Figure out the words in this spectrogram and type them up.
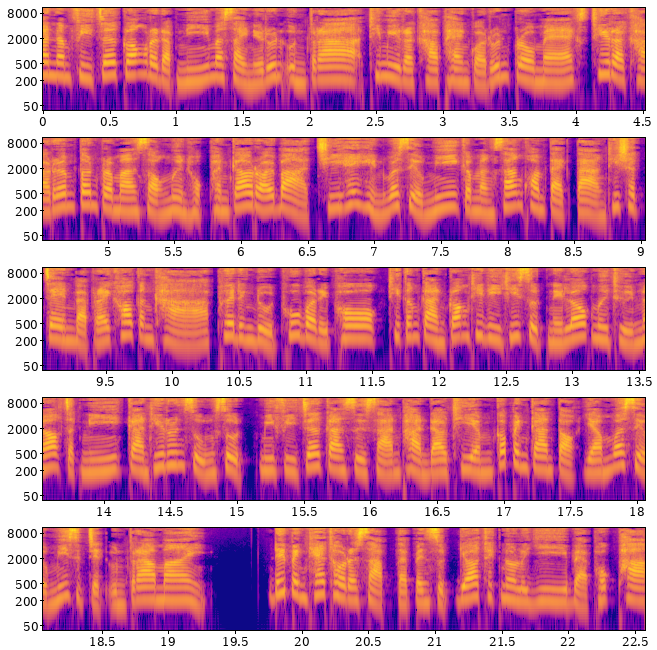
การนำฟีเจอร์กล้องระดับนี้มาใส่ในรุ่นอุลตร้าที่มีราคาแพงกว่ารุ่น Pro Max ที่ราคาเริ่มต้นประมาณ 26,900 บาท ชี้ให้เห็นว่าเสี่ยมี่กำลังสร้างความแตกต่างที่ชัดเจนแบบไร้ข้อกังขา เพื่อดึงดูดผู้บริโภคที่ต้องการกล้องที่ดีที่สุดในโลกมือถือนอกจากนี้ การที่รุ่นสูงสุด มีฟีเจอร์การสื่อสารผ่านดาวเทียม ก็เป็นการตอกย้ำว่าเสี่ยมี่17 Ultra ไม่ได้เป็นแค่โทรศัพท์แต่เป็นสุดยอดเทคโนโลยีแบบพกพา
